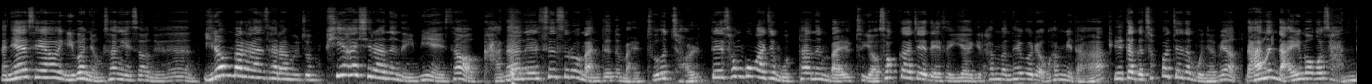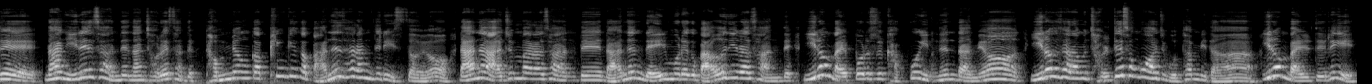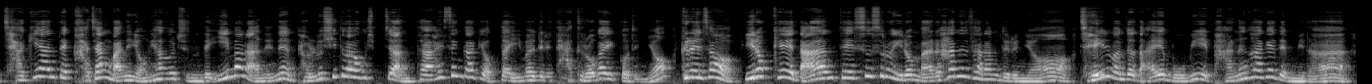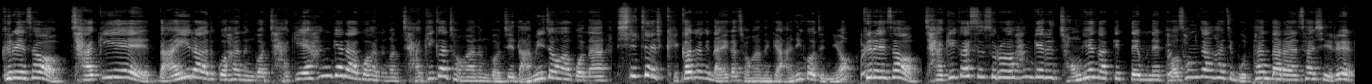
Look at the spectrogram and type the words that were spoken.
안녕하세요. 이번 영상에서는 이런 말 하는 사람을 좀 피하시라는 의미에서 가난을 스스로 만드는 말투, 절대 성공하지 못하는 말투 6가지에 대해서 이야기를 한번 해보려고 합니다. 일단 그 첫 번째는 뭐냐면 나는 나이 먹어서 안 돼. 난 이래서 안 돼. 난 저래서 안 돼. 변명과 핑계가 많은 사람들이 있어요. 나는 아줌마라서 안 돼. 나는 내일 모레가 마흔이라서 안 돼. 이런 말버릇을 갖고 있는다면 이런 사람은 절대 성공하지 못합니다. 이런 말들이 자기한테 가장 많은 영향을 주는데 이 말 안에 는 별로 시도하고 싶지 않다, 할 생각이 없다 이 말들이 다 들어가 있거든요. 그래서 이렇게 나한테 스스로 이런 말을 하는 사람들은요. 제일 먼저 나의 몸이 반응하게 됩니다. 그래서 자기의 나이라고 하는 것, 자기의 한계라고 하는 건 자기가 정하는 거지 남이 정하거나 실제 객관적인 나이가 정하는 게 아니거든요. 그래서 자기가 스스로 한계를 정해놨기 때문에 더 성장하지 못한다라는 사실을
